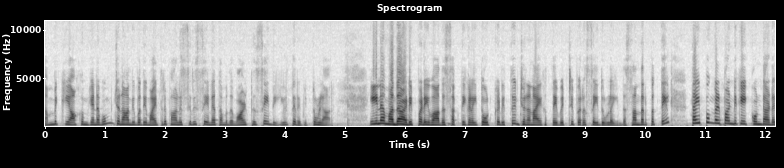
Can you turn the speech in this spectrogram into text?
நம்பிக்கையாகும் எனவும் ஜனாதிபதி மைத்ரிபால சிறிசேன தமது வாழ்த்து செய்தியில் தெரிவித்துள்ளார். இன மத அடிப்படைவாத சக்திகளை தோற்கடித்து ஜனநாயகத்தை வெற்றி பெற செய்துள்ள இந்த சந்தர்ப்பத்தில் தைப்பொங்கல் பண்டிகை கொண்டாட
